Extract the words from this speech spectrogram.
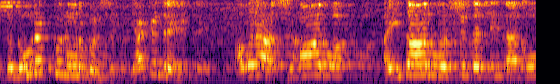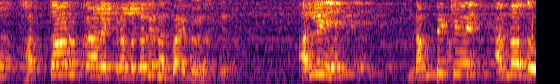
ಇದು ನೂರಕ್ಕೂ ನೂರು ಪರ್ಸೆಂಟ್. ಯಾಕಂದ್ರೆ ಅವರ ಸುಮಾರು ಐದಾರು ವರ್ಷದಲ್ಲಿ ನಾನು ಹತ್ತಾರು ಕಾರ್ಯಕ್ರಮದಲ್ಲಿ ನಾನು ಭಾಗವಹಿಸ್ತೀನಿ ಅಲ್ಲಿ ನಂಬಿಕೆ ಅನ್ನೋದು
